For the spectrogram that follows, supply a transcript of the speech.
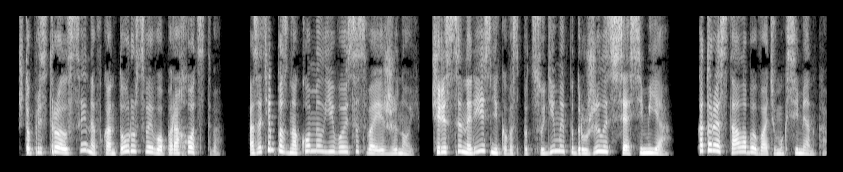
что пристроил сына в контору своего пароходства, а затем познакомил его и со своей женой. Через сына Резникова с подсудимой подружилась вся семья, которая стала бывать у Максименко.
